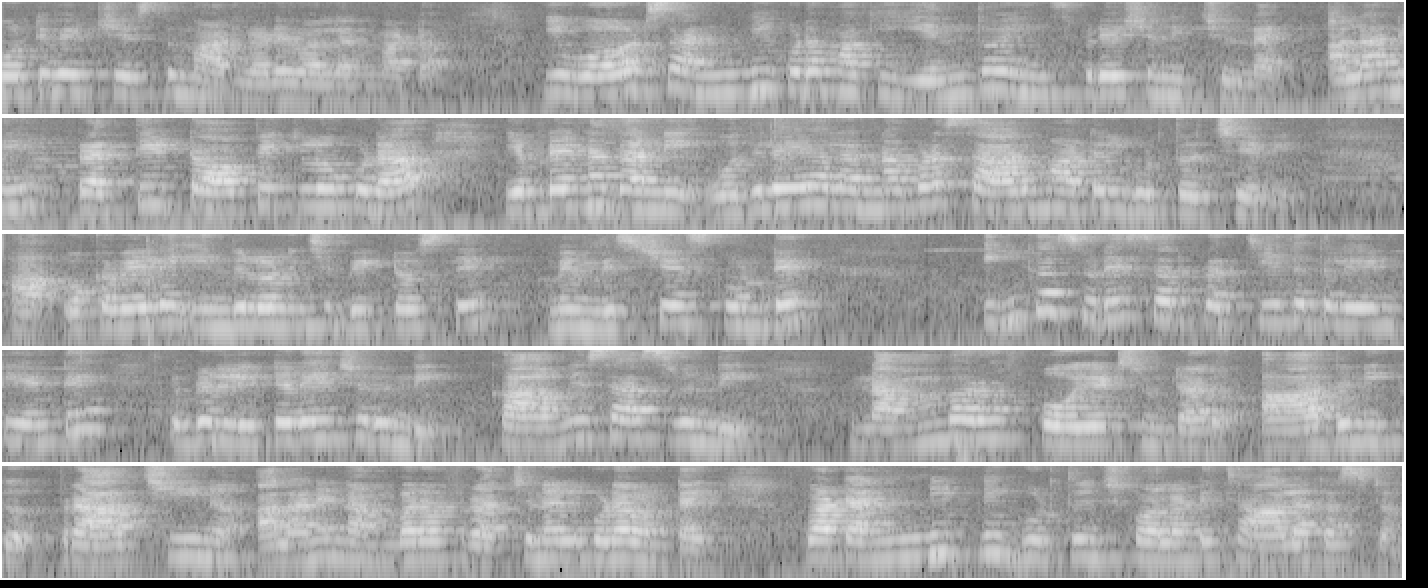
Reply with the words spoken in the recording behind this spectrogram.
మోటివేట్ చేస్తూ మాట్లాడేవాళ్ళు అనమాట ఈ వర్డ్స్ అన్నీ కూడా మాకు ఎంతో ఇన్స్పిరేషన్ ఇచ్చున్నాయి. అలానే ప్రతి టాపిక్లో కూడా ఎప్పుడైనా దాన్ని వదిలేయాలన్నా కూడా సార్ మాటలు గుర్తొచ్చేవి. ఒకవేళ ఇందులో నుంచి బిట్ వస్తే మేము మిస్ చేసుకుంటే ఇంకా సురేష్ సార్ ప్రత్యేకతలు ఏంటి అంటే ఇప్పుడు లిటరేచర్ ఉంది కావ్యశాస్త్రం ఉంది నంబర్ ఆఫ్ పోయట్స్ ఉంటారు ఆధునిక్ ప్రాచీన్ అలానే నంబర్ ఆఫ్ రచనలు కూడా ఉంటాయి. వాటన్నిటిని గుర్తుంచుకోవాలంటే చాలా కష్టం.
